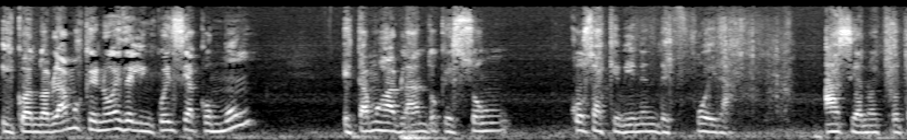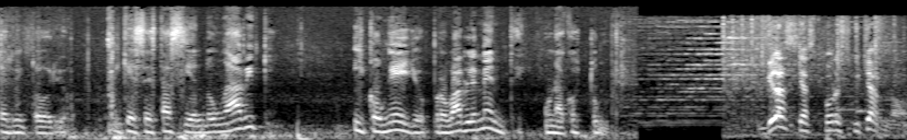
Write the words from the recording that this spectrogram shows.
y cuando hablamos que no es delincuencia común, estamos hablando que son cosas que vienen de fuera hacia nuestro territorio y que se está haciendo un hábito y con ello probablemente una costumbre. Gracias por escucharnos.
